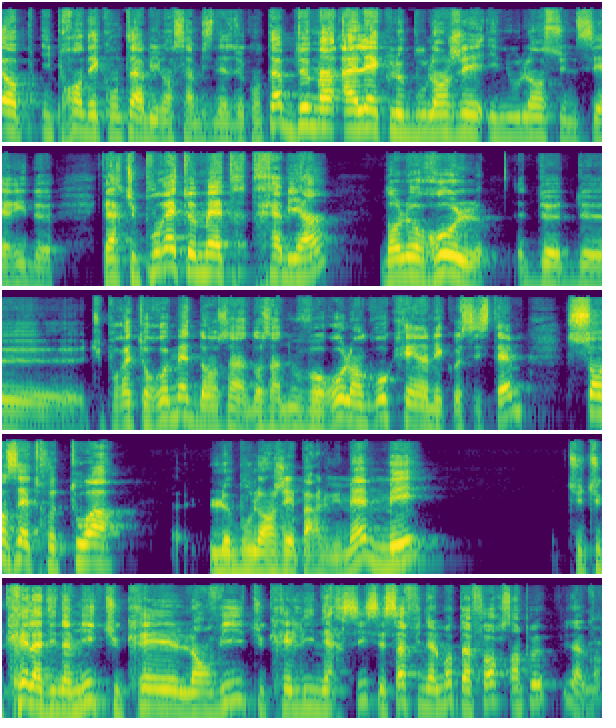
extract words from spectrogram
hop, il prend des comptables, il lance un business de comptable. Demain, Alec le boulanger, il nous lance une série de. C'est-à-dire que tu pourrais te mettre très bien dans le rôle de, de, tu pourrais te remettre dans un, dans un nouveau rôle, en gros, créer un écosystème sans être toi le boulanger par lui-même, mais tu, tu crées la dynamique, tu crées l'envie, tu crées l'inertie. C'est ça finalement ta force un peu finalement?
